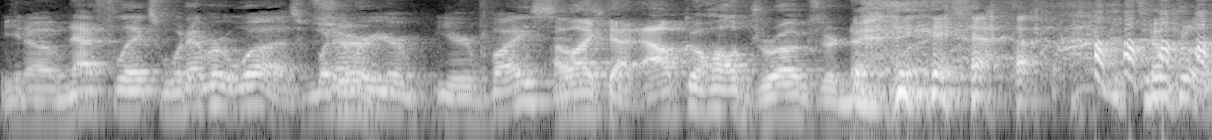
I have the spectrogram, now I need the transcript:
You know Netflix, whatever it was, whatever Sure. your your vice. I like that. Alcohol, drugs, or Netflix. yeah, Totally.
